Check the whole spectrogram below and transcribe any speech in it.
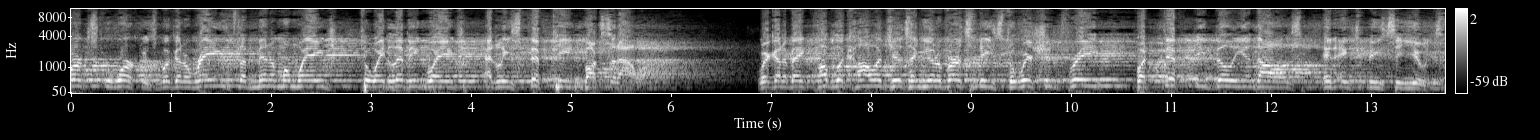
works for workers. We're going to raise the minimum wage to a living wage at least 15 bucks an hour. We're going to make public colleges and universities tuition free, put $50 billion in HBCUs.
